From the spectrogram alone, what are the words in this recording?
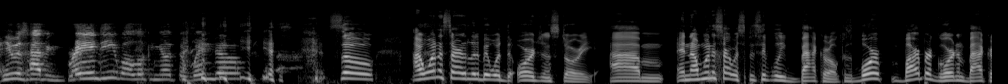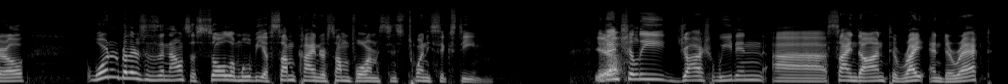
he was having brandy while looking out the window. yes. So I want to start a little bit with the origin story. Um, and I want to start with specifically Batgirl because Bar- Barbara Gordon Batgirl, Warner Brothers has announced a solo movie of some kind or some form since 2016. yeah. Eventually, Joss Whedon uh, signed on to write and direct.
